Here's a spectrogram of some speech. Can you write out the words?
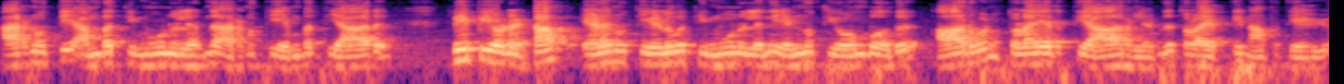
அறுநூத்தி ஐம்பத்தி மூணுலேருந்து அறுநூத்தி எண்பத்தி ஆறு பிபியோட டாப் எழுநூத்தி எழுபத்தி மூணுலேருந்து எண்ணூற்றி எண்ணூத்தி ஆர் ஒன் தொள்ளாயிரத்தி ஆறுலேருந்து தொள்ளாயிரத்தி நாற்பத்தி ஏழு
